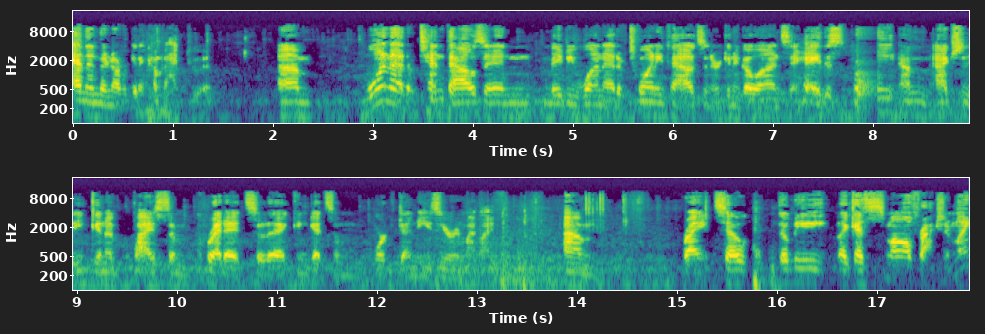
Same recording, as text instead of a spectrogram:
And then they're never going to come back to it. Um, one out of 10,000, maybe one out of 20,000 are going to go on and say, hey, this is great. I'm actually going to buy some credit so that I can get some work done easier in my life. Um, right? So there'll be like a small fraction. My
